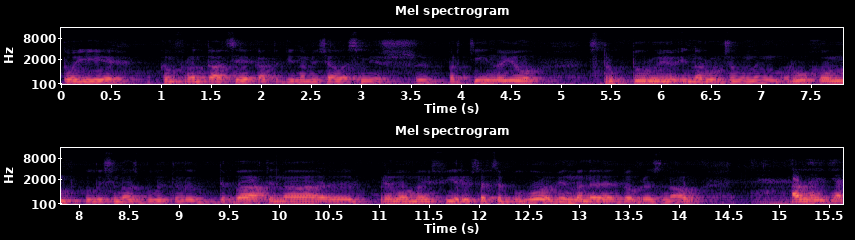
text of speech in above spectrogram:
тої конфронтації, яка тоді намічалась між партійною структурою і народжуваним рухом. Колись у нас були теледебати на е, прямому ефірі. Все це було. Він мене добре знав. Але я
